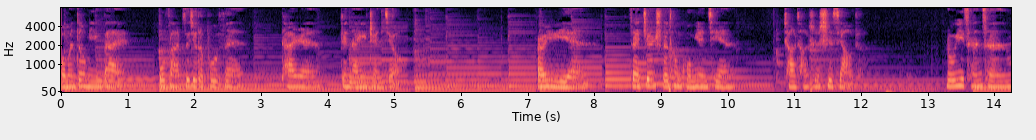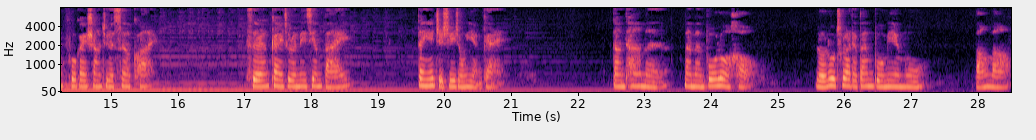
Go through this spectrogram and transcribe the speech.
我们都明白，无法自救的部分，他人更难以拯救。而语言，在真实的痛苦面前，常常是失效的，如一层层覆盖上去的色块。虽然盖住了那些白，但也只是一种掩盖。当它们慢慢剥落后，裸露出来的斑驳面目，往往。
